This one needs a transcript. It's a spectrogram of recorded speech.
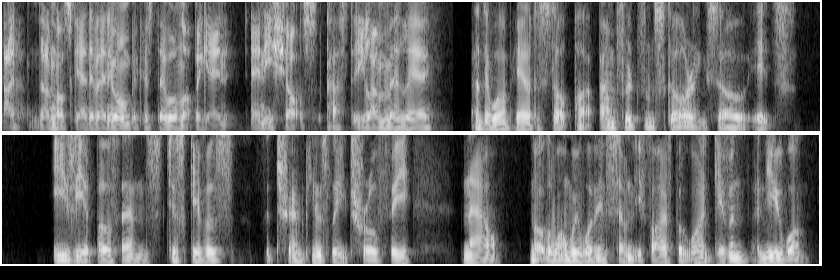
I, I'm not scared of anyone because they will not be getting any shots past Illan Meslier. And they won't be able to stop Pat Bamford from scoring. So it's easy at both ends. Just give us the Champions League trophy now. Not the one we won in 75 but weren't given, a new one.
